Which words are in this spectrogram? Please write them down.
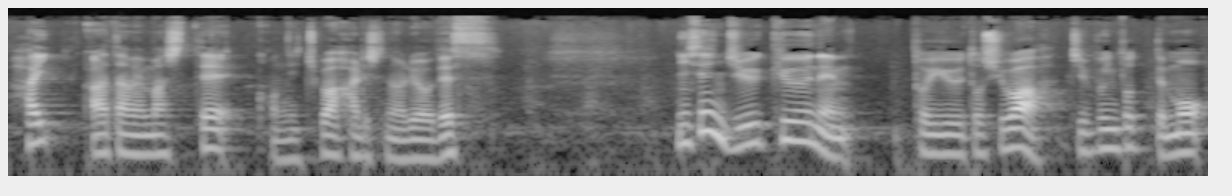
はい改めましてこんにちは。ハリシのりょうです。2019年という年は自分にとっても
